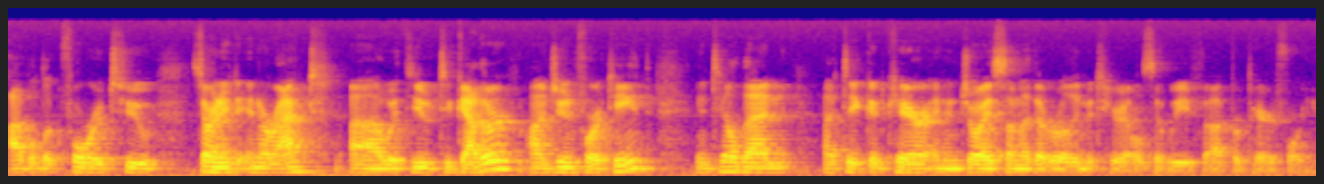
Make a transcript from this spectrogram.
I will look forward to starting to interact uh, with you together on June 14th. Until then, uh, take good care and enjoy some of the early materials that we've uh, prepared for you.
